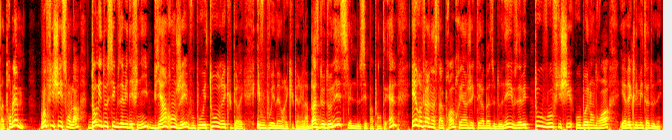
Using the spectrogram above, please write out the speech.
pas de problème. Vos fichiers sont là, dans les dossiers que vous avez définis, bien rangés, vous pouvez tout récupérer. Et vous pouvez même récupérer la base de données, si elle ne s'est pas plantée elle, et refaire une install propre et injecter la base de données, et vous avez tous vos fichiers au bon endroit et avec les métadonnées.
